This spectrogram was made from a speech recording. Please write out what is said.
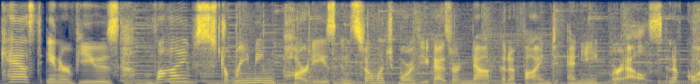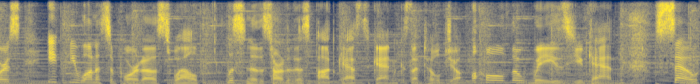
cast interviews, live streaming parties, and so much more that you guys are not going to find anywhere else. And of course, if you want to support us, well, listen to the start of this podcast again, because I told you all the ways you can. So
